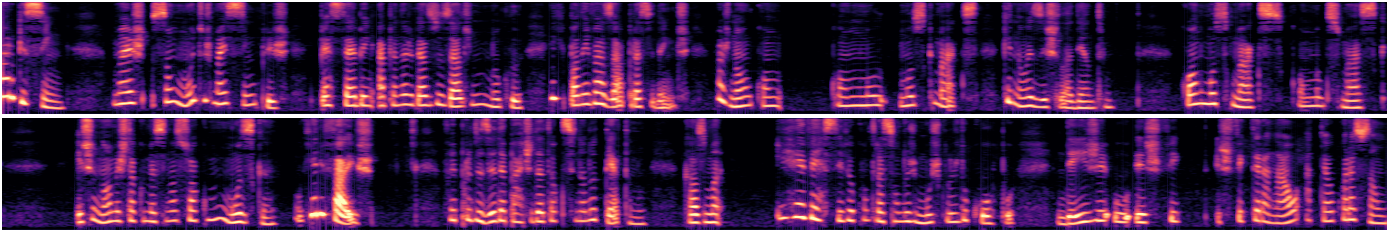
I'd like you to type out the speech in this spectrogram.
Claro que sim, mas são muitos mais simples. Percebem apenas gases usados no núcleo e que podem vazar por acidente, mas não com, com Musk Max, que não existe lá dentro. Com Musk Max, com Mux Mask. Este nome está começando a soar como música. O que ele faz? foi produzida a partir da toxina do tétano, causa uma irreversível contração dos músculos do corpo, desde o esfíncter anal até o coração.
